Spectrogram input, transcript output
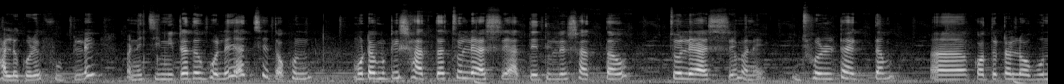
ভালো করে ফুটলেই মানে চিনিটা তো গলে যাচ্ছে, তখন মোটামুটি স্বাদটা চলে আসছে আর তেঁতুলের স্বাদটাও চলে আসছে মানে ঝোলটা একদম কতটা লবণ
